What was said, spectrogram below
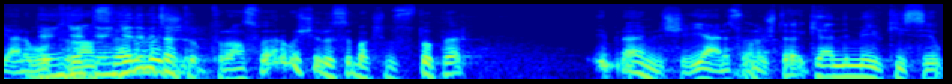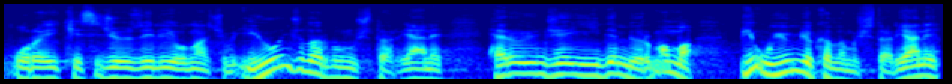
Yani bu denge- transfer, dengeli bir başı- takım. transfer başarısı bak şimdi stoper İbrahim Dişi. Yani sonuçta kendi mevkisi, orayı kesici özelliği olan şimdi iyi oyuncular bulmuşlar. Yani her oyuncuya iyi demiyorum ama bir uyum yakalamışlar. Yani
